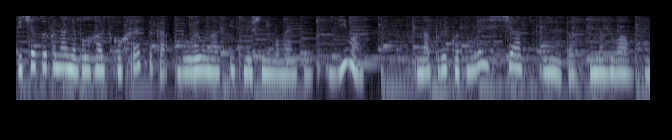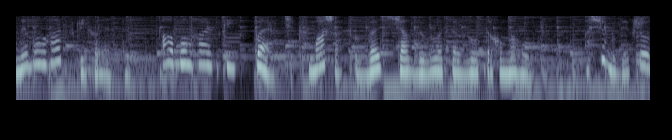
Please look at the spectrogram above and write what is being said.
Під час виконання болгарського хрестика були у нас і смішні моменти. Діма, наприклад, весь час плутав і називав не болгарський хрестик, а болгарський перчик. Маша весь час дивилася з острахом на голку. А що буде, якщо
